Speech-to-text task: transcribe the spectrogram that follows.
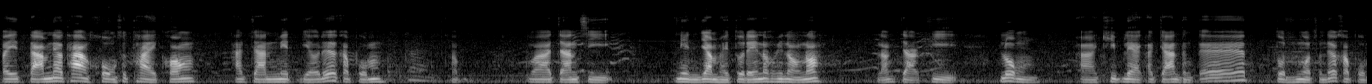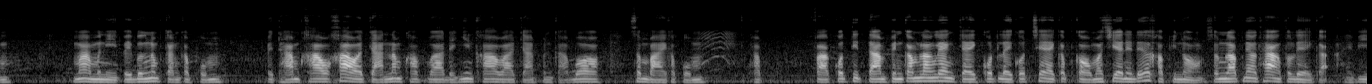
ไปตามแนวทางโค้งสุดท้ายของอาจารย์เม็ดเดียวเด้อครับผมว่าอาจารย์สีเน้นย้ำให้ตัวใดเนาะครับพี่น้องเนาะหลังจากที่ลง อ่าคลิปแรกอาจารย์ตั้งแต่ต้นงวดคนเด้อครับ ผม มามื้อนี้ไปเบิ่งน้กันครับผม ไปถามข่าวข้าวอาจารย์น้ครับว่าได้ยินข่าวว่าอาจารย์เป็นกาบ่สำบายครับผมครับ ฝากกดติดตามเป็นกำลังแรงใจกดไลค์กดแชร์กับเก่ามาเชียร์ในเด้อครับพี่น้องสำหรับแนวทางตัวเลขอะให้พี่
